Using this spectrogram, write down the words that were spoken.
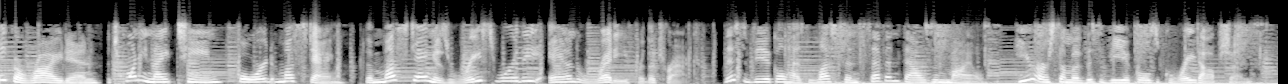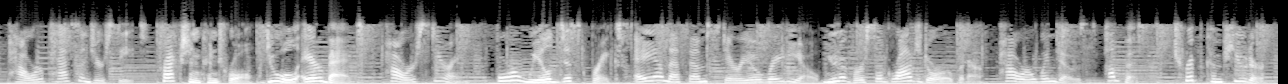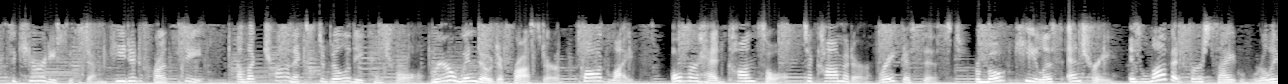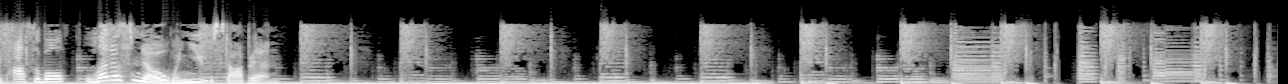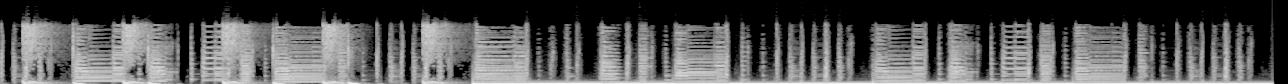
Take a ride in the 2019 Ford Mustang. The Mustang is race-worthy and ready for the track. This vehicle has less than 7,000 miles. Here are some of this vehicle's great options. Power passenger seat, traction control, dual airbags, power steering, four-wheel disc brakes, AM FM stereo radio, universal garage door opener, power windows, compass, trip computer, security system, heated front seats, electronic stability control, rear window defroster, fog lights, overhead console, tachometer, brake assist, remote keyless entry. Is love at first sight really possible? Let us know when you stop in.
